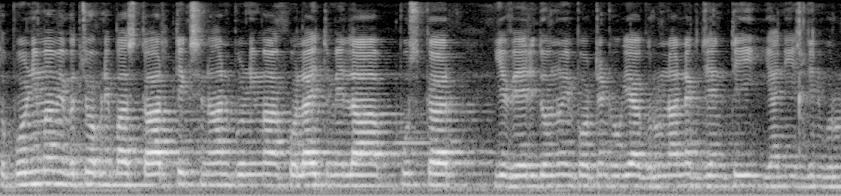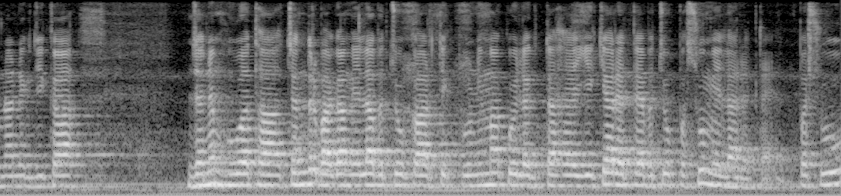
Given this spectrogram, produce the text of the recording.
तो पूर्णिमा में बच्चों अपने पास कार्तिक, स्नान, पूर्णिमा, कोलायत मेला, पुष्कर, ये वेरी दोनों इंपॉर्टेंट हो गया। गुरु नानक जयंती, यानी इस दिन गुरु नानक जी का जन्म हुआ था। चंद्रभागा मेला बच्चों, कार्तिक पूर्णिमा को लगता है। ये क्या रहता है बच्चों? पशु मेला रहता है। पशु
